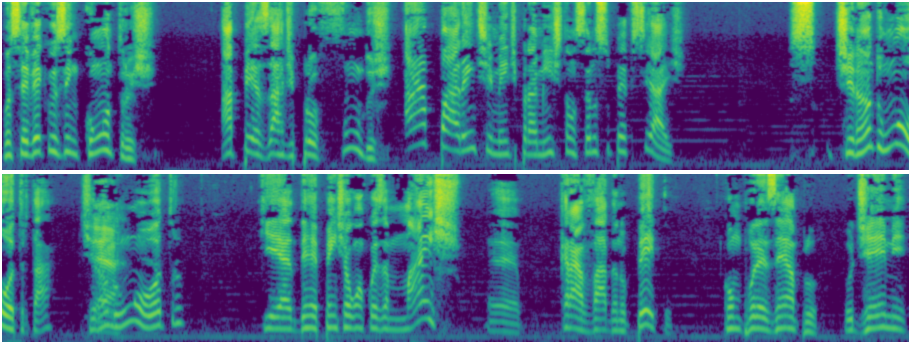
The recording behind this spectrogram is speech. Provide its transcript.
você vê que os encontros, apesar de profundos, aparentemente pra mim estão sendo superficiais. S- tirando um ou outro, tá? Tirando É. um ou outro, que é de repente alguma coisa mais é, cravada no peito, como por exemplo o Jamie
